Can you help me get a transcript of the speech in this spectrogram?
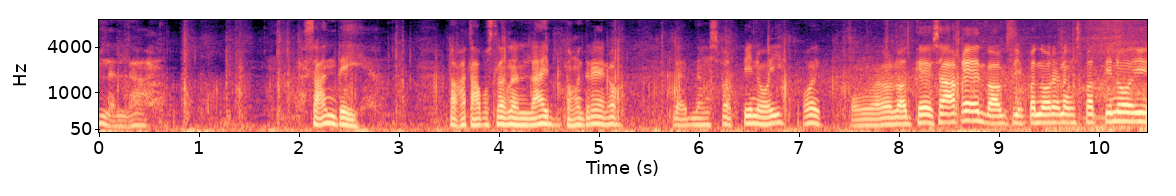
lala. Sunday. Kakatapos lang ng live mga dre no. Live ng Spot Pinoy. Oy, kung nanonood kayo sa akin, baka gusto niyo panoorin ng Spot Pinoy,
